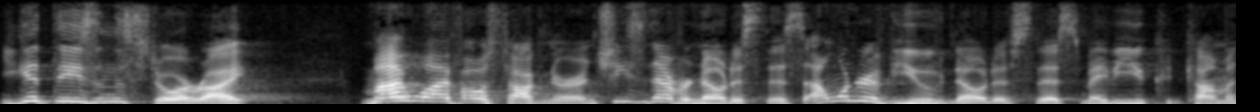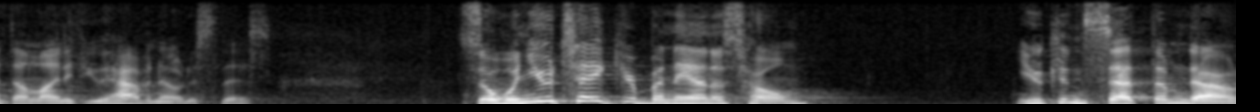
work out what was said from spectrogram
You get these in the store, right? My wife, I was talking to her, and she's never noticed this. I wonder if you've noticed this. Maybe you could comment online if you have noticed this. So when you take your bananas home, you can set them down.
